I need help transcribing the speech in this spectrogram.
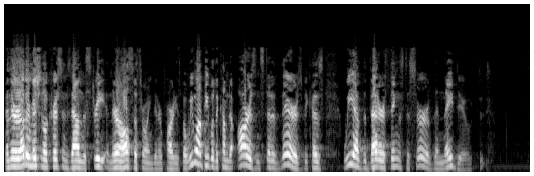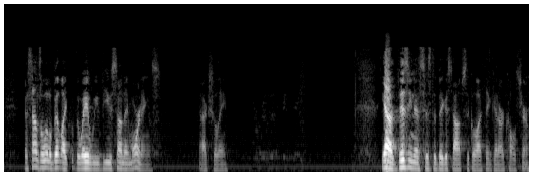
And there are other missional Christians down the street, and they're also throwing dinner parties. But we want people to come to ours instead of theirs because we have the better things to serve than they do. It sounds a little bit like the way we view Sunday mornings, actually. Yeah, busyness is the biggest obstacle, I think, in our culture.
